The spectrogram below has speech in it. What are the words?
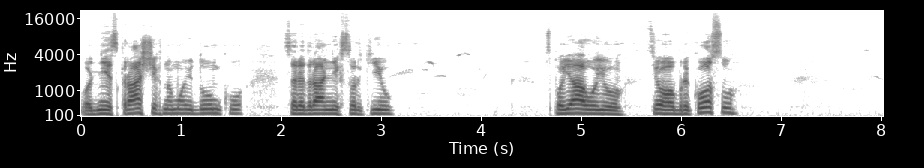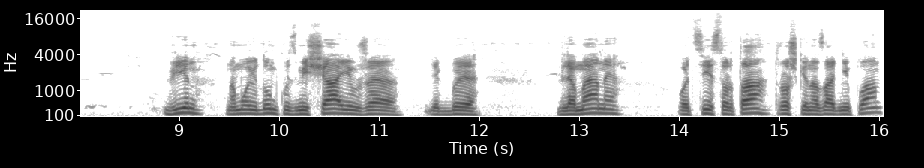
одні з кращих, на мою думку, серед ранніх сортів. З появою цього абрикосу він, на мою думку, зміщає вже якби для мене оці сорта трошки на задній план,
